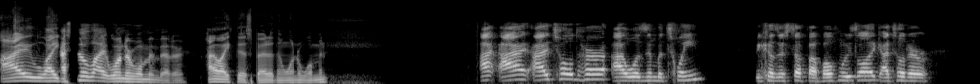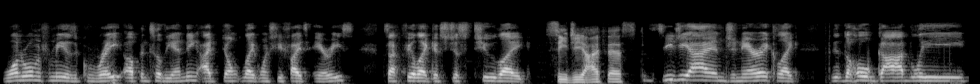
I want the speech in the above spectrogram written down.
I like I still like Wonder Woman better. I like this better than Wonder Woman. I, I, I told her I was in between because there's stuff about both movies I like. I told her Wonder Woman for me is great up until the ending. I don't like when she fights Ares because I feel like it's just too like CGI fest. CGI and generic. Like the, the whole godly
